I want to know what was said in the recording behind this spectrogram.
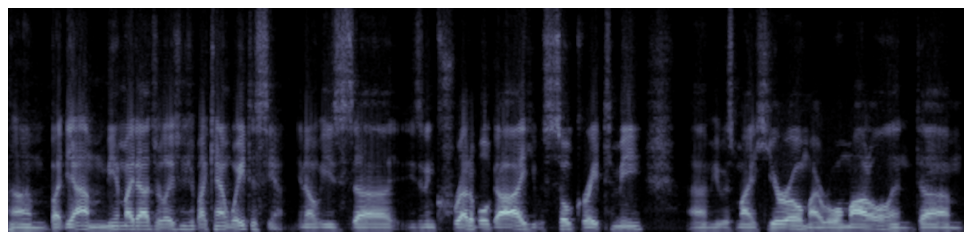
um, but yeah, me and my dad's relationship, I can't wait to see him. You know, he's uh, he's an incredible guy. He was so great to me. Um, he was my hero, my role model, and um,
